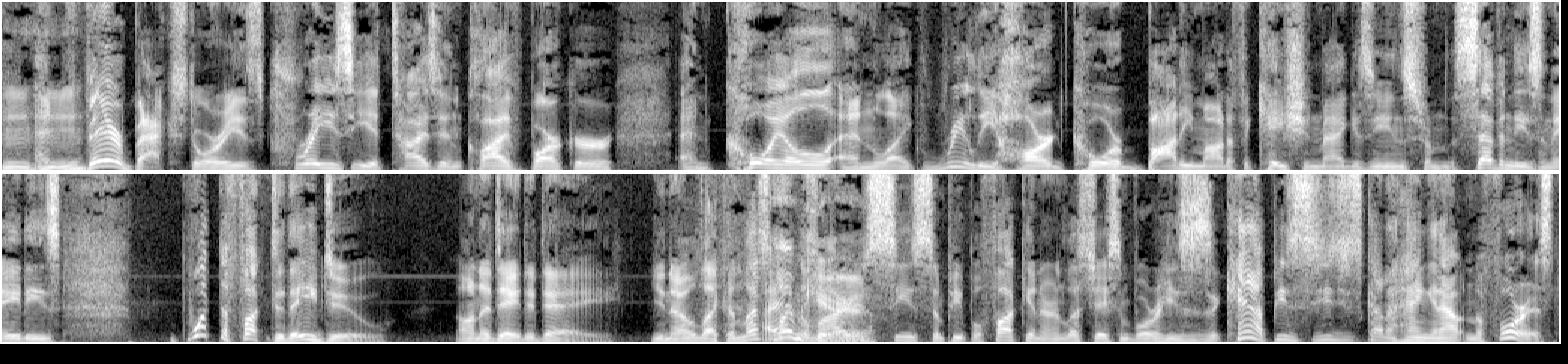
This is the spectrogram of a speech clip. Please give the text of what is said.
Mm-hmm. and their backstory is crazy. It ties in Clive Barker and Coil and like really hardcore body modification magazines from the 70s and 80s. What the fuck do they do on a day to day? You know, like unless I Michael Myers sees some people fucking, or unless Jason Voorhees is at camp, he's he's just kind of hanging out in the forest.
